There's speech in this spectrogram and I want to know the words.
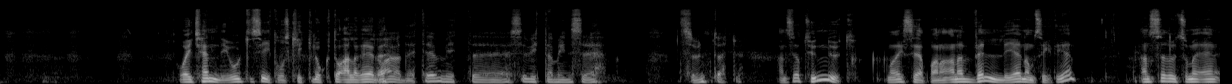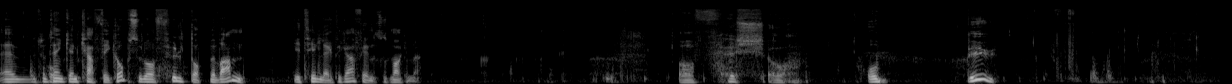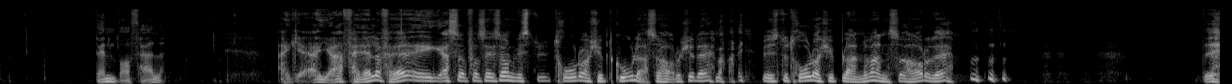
Og jeg kjenner jo sitruskicklukta allerede. Ja, ja, dette er mitt eh, vitamin C. Sunt, vet du. Han ser tynn ut når jeg ser på han. Han er veldig gjennomsiktig. Han ser ut som en, en, du tenker en kaffekopp som du har fylt opp med vann, i tillegg til kaffen som smaker med. Å, fysj. Å. Og bu! Den var fæl. Jeg er ja, fæl og fæl. Jeg, altså, for å si sånn, hvis du tror du har kjøpt cola, så har du ikke det. Nei. Hvis du tror du har kjøpt blandevann, så har du det. det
